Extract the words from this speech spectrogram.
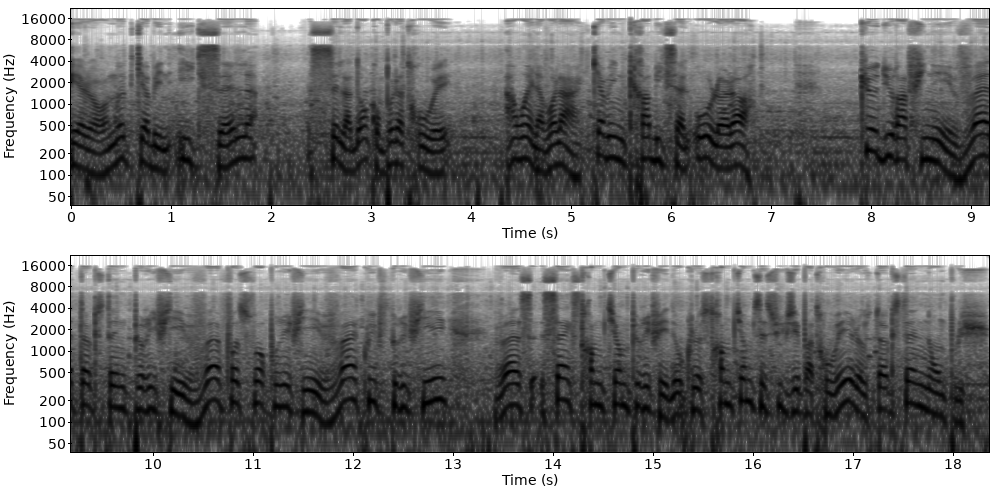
Et alors notre cabine XL, c'est là-dedans qu'on peut la trouver. Ah ouais, là voilà, cabine Crab XL. Oh là là que du raffiné, 20 tungstène purifié, 20 phosphore purifié, 20 cuivre purifié, 5 strontium purifié. Donc le strontium c'est celui que j'ai pas trouvé, le tungstène non plus.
